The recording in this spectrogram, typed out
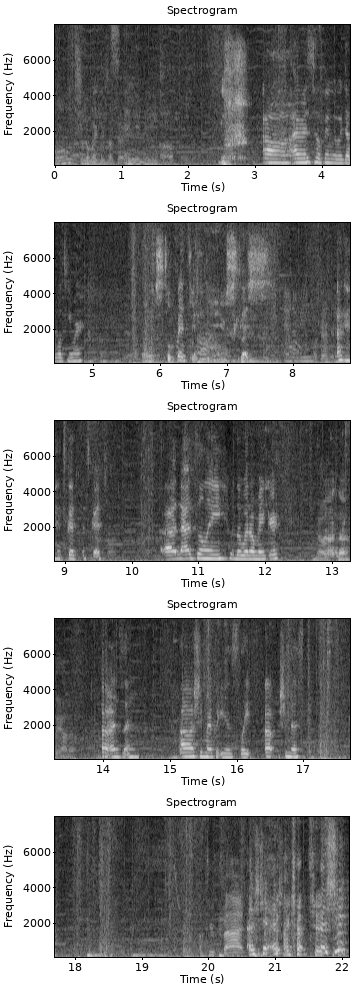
All Widowmaker's up teammates there. eliminated. Oh, uh, Uh, I was hoping we would double team her. I was totally But- useless. Okay. Okay, it's good, it's good. Uh, now it's only the widowmaker. No, Nah, it's nah. Diana. Oh, and then. Uh, oh, she might put you to sleep. Oh, she missed. I'm too fat. Oh shit! Oh I shit! can't Oh chase. shit!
